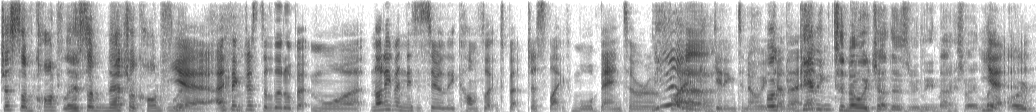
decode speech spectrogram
just some conflict, there's some natural conflict. Yeah, I think just a little bit more, not even necessarily conflict, but just like more banter of Yeah. like getting to know each Or other. getting and, to know each other is really nice, right? Like, Yeah. Or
